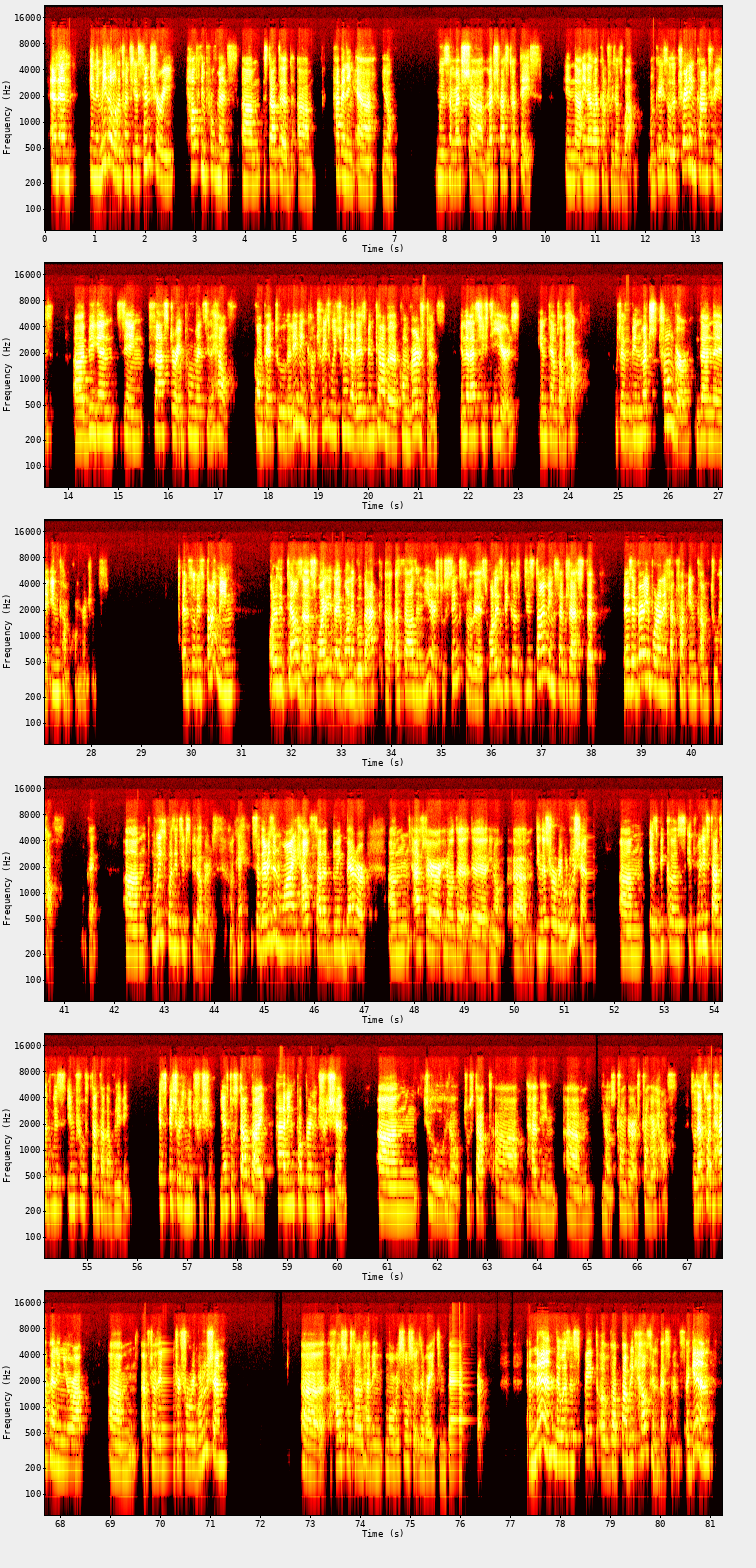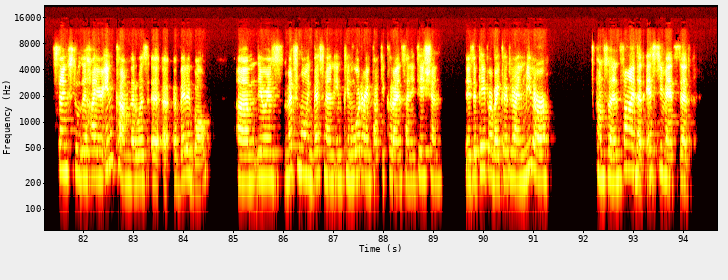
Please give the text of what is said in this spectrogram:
And then in the middle of the 20th century, health improvements um, started um, happening, uh, you know, with a much uh, much faster pace in uh, in other countries as well. Okay, so the trading countries uh, began seeing faster improvements in health compared to the leading countries, which means that there's been kind of a convergence in the last 50 years in terms of health, which has been much stronger than the income convergence. And so this timing, what does it tells us? Why did I want to go back a, a thousand years to think through this? Well, it's because this timing suggests that there's a very important effect from income to health, okay? Um, with positive spillovers, okay? So the reason why health started doing better um, after, you know, the, the you know, um, industrial revolution um, is because it really started with improved standard of living, especially nutrition. You have to start by having proper nutrition um, to you know to start um, having um, you know stronger stronger health. So that's what happened in Europe um, after the Industrial Revolution. Uh, households started having more resources; they were eating better. And then there was a spate of uh, public health investments. Again, thanks to the higher income that was uh, uh available, um, there was much more investment in clean water, in particular in sanitation. There's a paper by Cutler and Miller from 2005 that estimates that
